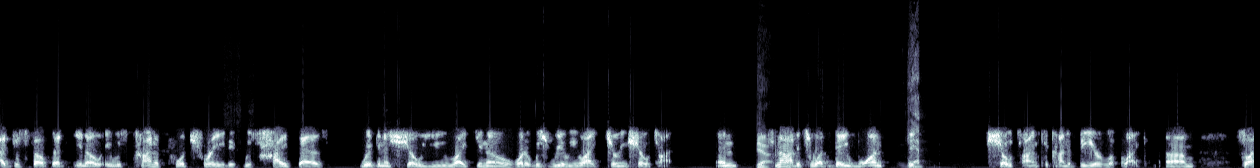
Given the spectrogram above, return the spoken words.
I just felt that, you know, it was kind of portrayed, it was hyped as we're going to show you, like, you know, what it was really like during Showtime. And Yeah. it's not. It's what they want Yep. Showtime to kind of be or look like. Um, so, I,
